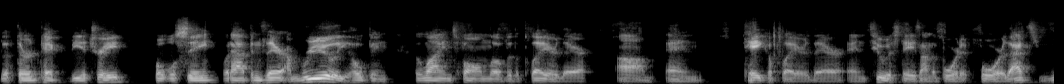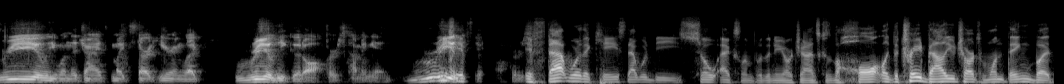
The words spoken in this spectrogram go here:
the third pick via trade, but we'll see what happens there. I'm really hoping the Lions fall in love with a player there um, and take a player there, and Tua stays on the board at four. That's really when the Giants might start hearing like really good offers coming in. Really if, good offers. If that were the case, that would be so excellent for the New York Giants because the haul, like the trade value chart's one thing, but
